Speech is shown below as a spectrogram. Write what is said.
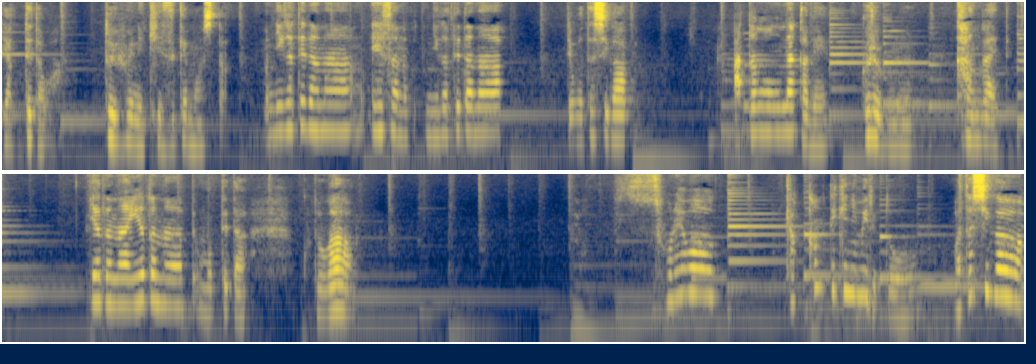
やってたわというふうに気づけました。苦手だな A さんのこと苦手だなって私が頭の中でぐるぐる考えて嫌だな嫌だなって思ってたことがそれは客観的に見ると私が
